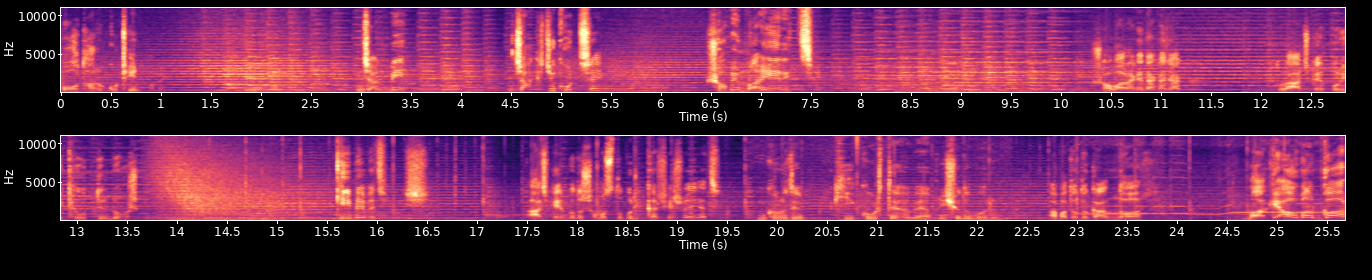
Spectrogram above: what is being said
পথ আরও কঠিন হবে। জানবি যা কিছু ঘটছে সবই মায়ের ইচ্ছে। সবার আগে দেখা যাক তোর আজকের পরীক্ষা উত্তীর্ণ হোস। কি ভেবেছিস আজকের মতো সমস্ত পরীক্ষা শেষ হয়ে গেছে। গুরুদেব কি করতে হবে আপনি শুধু বলুন। আপাতত কান ধর মাকে আহ্বান কর।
